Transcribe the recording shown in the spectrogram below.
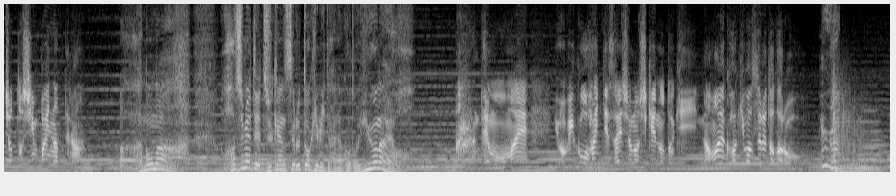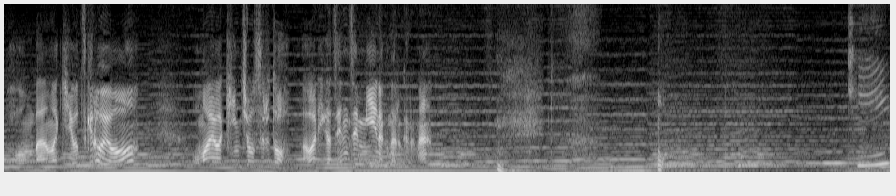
ちょっと心配になってなああのな初めて受験する時みたいなこと言うなよ。でもお前予備校入って最初の試験の時名前書き忘れただろ。本番は気をつけろよ。お前は緊張すると周りが全然見えなくなるからな。キー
